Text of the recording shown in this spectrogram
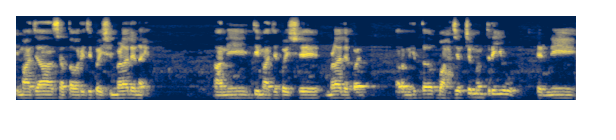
की माझ्या शतावरीचे पैसे मिळाले नाहीत आणि ती माझे पैसे मिळाले पाहिजे कारण इथं भाजपचे मंत्री येऊन त्यांनी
